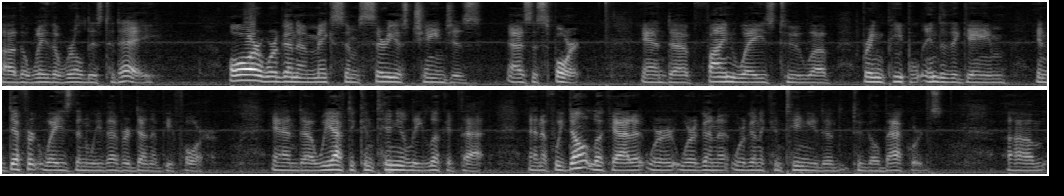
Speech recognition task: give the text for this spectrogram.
uh, the way the world is today, or we're going to make some serious changes as a sport and uh, find ways to uh, bring people into the game in different ways than we've ever done it before. And uh, we have to continually look at that. And if we don't look at it, we're, we're going to we're gonna continue to, to go backwards. Um,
